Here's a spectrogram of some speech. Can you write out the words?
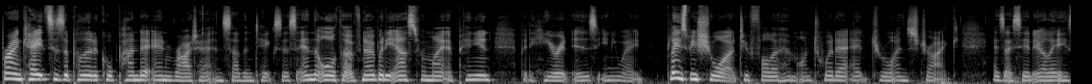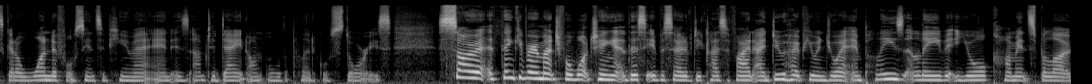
Brian Cates is a political pundit and writer in southern Texas and the author of Nobody Asked for My Opinion, but here it is anyway. Please be sure to follow him on Twitter at Draw and Strike. As I said earlier, he's got a wonderful sense of humour and is up to date on all the political stories. So, thank you very much for watching this episode of Declassified. I do hope you enjoy it, and please leave your comments below.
